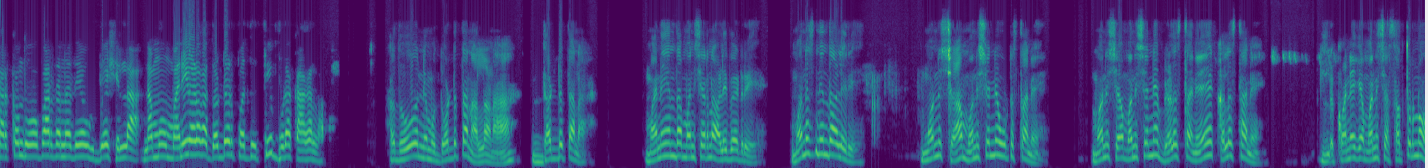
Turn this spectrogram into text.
ಕರ್ಕೊಂಡು ಹೋಗ್ಬಾರ್ದು ಅನ್ನೋದೇ ಉದ್ದೇಶ ಇಲ್ಲ. ನಮ್ಮ ಮನೆಯೊಳಗ ದೊಡ್ಡವ್ರ ಪದ್ಧತಿ ಬಿಡಕ್ ಆಗಲ್ಲ ಅದು ನಿಮ್ಮ ದೊಡ್ಡತನ ಅಲ್ಲಣ್ಣ ದಡ್ಡತನ. ಮನೆಯಿಂದ ಮನುಷ್ಯರನ್ನ ಅಳಿಬೇಡ್ರಿ. ಮನಸ್ಸಿನಿಂದ ಅಳಿರಿ. ಮನುಷ್ಯ ಮನುಷ್ಯನ್ನೇ ಹುಟ್ಟಿಸ್ತಾನೆ. ಮನುಷ್ಯ ಮನುಷ್ಯನ್ನೇ ಬೆಳೆಸ್ತಾನೆ ಕಲಿಸ್ತಾನೆ. ಕೊನೆಗೆ ಮನುಷ್ಯ ಸತ್ರುನು.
